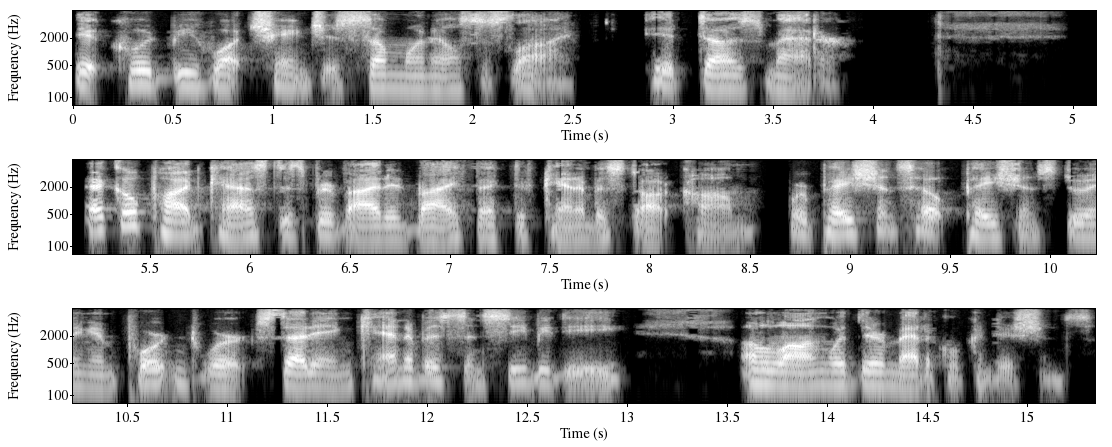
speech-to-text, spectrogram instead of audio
It could be what changes someone else's life it does matter. Echo Podcast is provided by EffectiveCannabis.com, where patients help patients doing important work studying cannabis and CBD along with their medical conditions.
